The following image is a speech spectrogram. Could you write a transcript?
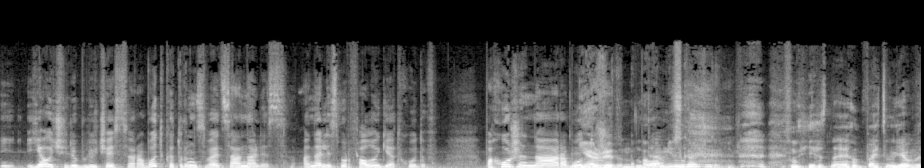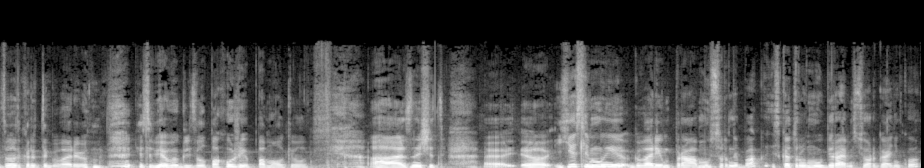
э, я очень люблю часть своей работы, которая называется анализ, анализ морфологии отходов похоже на работу... Неожиданно, по да. вам не скажешь, конечно. Я знаю, поэтому я об этом открыто говорю. Если бы я выглядела похоже, я бы помалкивала. А, значит, э, э, если мы говорим про мусорный бак, из которого мы убираем всю органику,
